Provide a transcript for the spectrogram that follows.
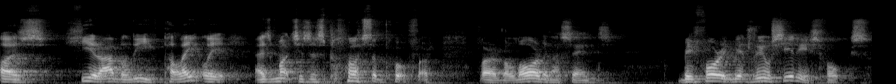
us here, I believe, politely as much as is possible for, for the Lord, in a sense, before it gets real serious, folks.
